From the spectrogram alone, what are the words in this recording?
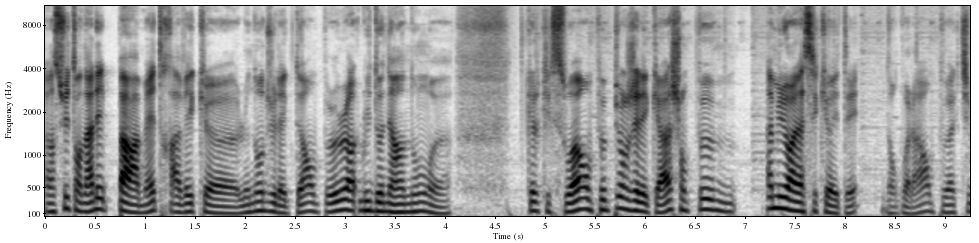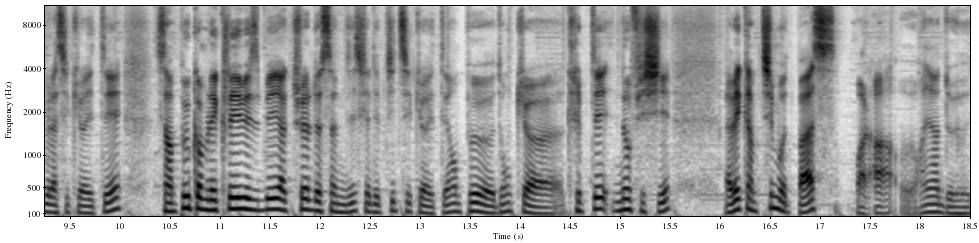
Ensuite, on a les paramètres avec euh, le nom du lecteur. On peut lui donner un nom, euh, quel qu'il soit. On peut purger les caches. On peut améliorer la sécurité. Donc voilà, on peut activer la sécurité. C'est un peu comme les clés USB actuelles de SanDisk. Il y a des petites sécurités. On peut euh, donc crypter nos fichiers avec un petit mot de passe. Voilà, euh, rien de,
